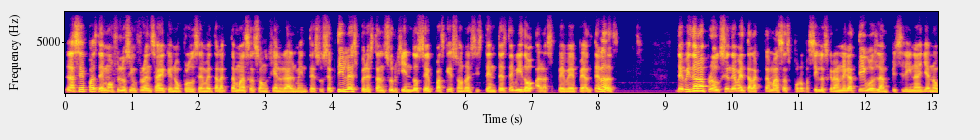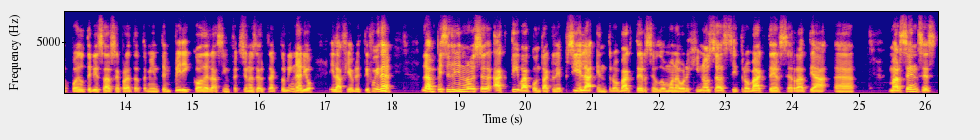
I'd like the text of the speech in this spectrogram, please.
Las cepas de Hemophilus influenzae que no producen beta-lactamasas son generalmente susceptibles, pero están surgiendo cepas que son resistentes debido a las PBP alteradas. Debido a la producción de beta-lactamasas por bacilos gram negativos, la ampicilina ya no puede utilizarse para el tratamiento empírico de las infecciones del tracto urinario y la fiebre tifoidea. La ampicilina no es activa contra Klebsiella, Enterobacter, Pseudomonas aeruginosa, Citrobacter, Serratia uh, marcenses,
